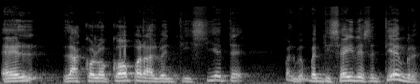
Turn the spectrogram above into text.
Él las colocó para el 27, para el 26 de septiembre.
